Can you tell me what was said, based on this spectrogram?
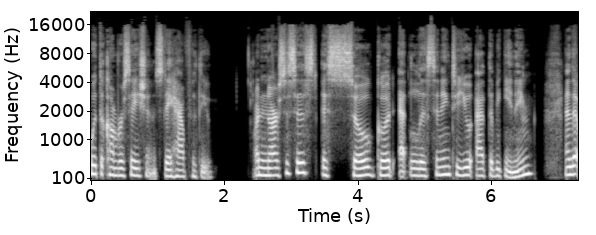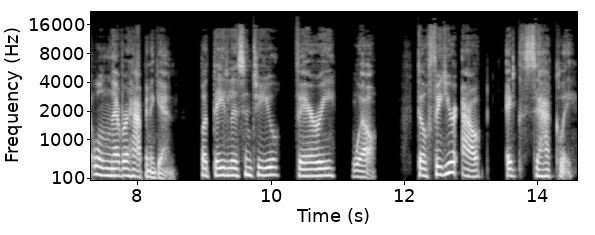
With the conversations they have with you. A narcissist is so good at listening to you at the beginning, and that will never happen again but they listen to you very well. They'll figure out exactly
